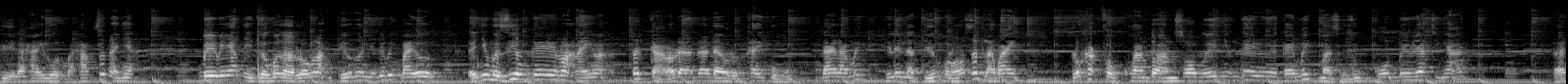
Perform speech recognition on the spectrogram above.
kỳ là hay luôn và hát rất là nhẹ. BBS thì thường bao giờ nó lặng tiếng hơn những cái mic Buyer đấy nhưng mà riêng cái loại này ạ tất cả nó đã, đã đều được thay củ dynamic. Thế nên là tiếng của nó rất là bay. Nó khắc phục hoàn toàn so với những cái cái mic mà sử dụng côn BBS chính hãng. Đấy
